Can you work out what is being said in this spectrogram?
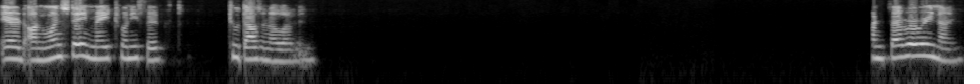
aired on Wednesday, May 25th, 2011. On February 9,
